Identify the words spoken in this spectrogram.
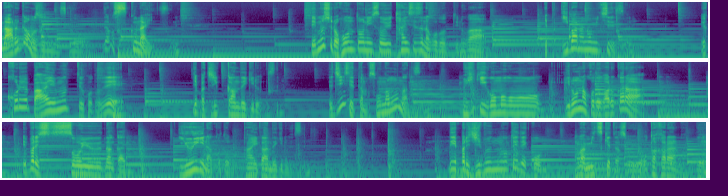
なるかもしれないですけど、でも少ないですね。で、むしろ本当にそういう大切なことっていうのが、やっぱ茨の道ですよね。これをやっぱ歩むっていうことで、やっぱ実感できるんですね。で人生ってもそんなもんなんですよね。まあ、引きごもごもいろんなことがあるから、やっぱりそういうなんか有意義なことを体感できるんですね。で、やっぱり自分の手でこう、まあ、見つけたそういうお宝なんで、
